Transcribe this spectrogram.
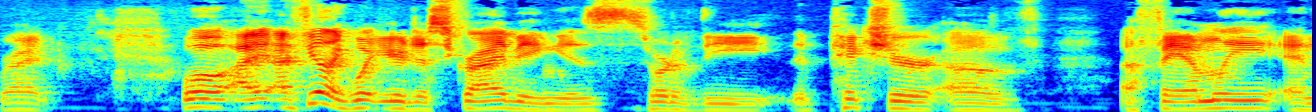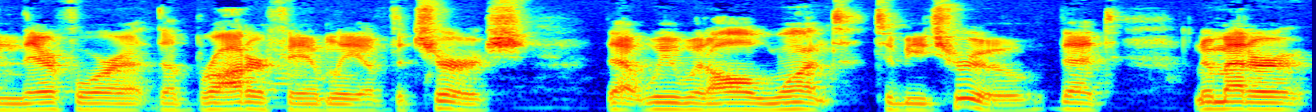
Right. Well, I, I, feel like what you're describing is sort of the the picture of a family and therefore the broader yeah. family of the church that we would all want to be true. That no matter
